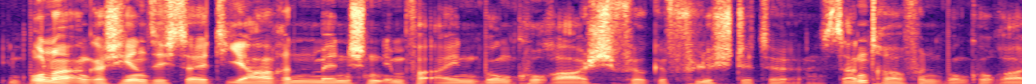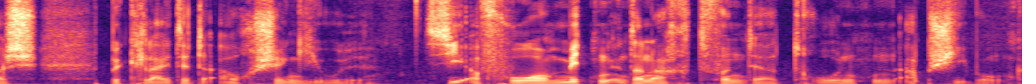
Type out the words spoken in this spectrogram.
In Bonner engagieren sich seit Jahren Menschen im Verein Bon Courage für Geflüchtete. Sandra von Bon Courage begleitete auch Sheng Yul. Sie erfuhr mitten in der Nacht von der drohenden Abschiebung.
